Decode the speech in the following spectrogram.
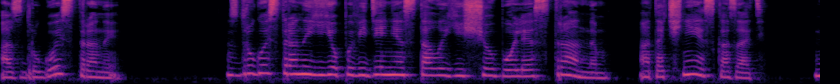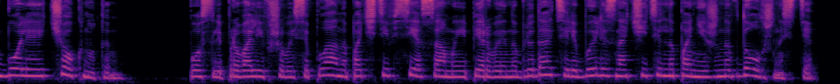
А с другой стороны, с другой стороны, ее поведение стало еще более странным, а точнее сказать, более чокнутым. После провалившегося плана почти все самые первые наблюдатели были значительно понижены в должности.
